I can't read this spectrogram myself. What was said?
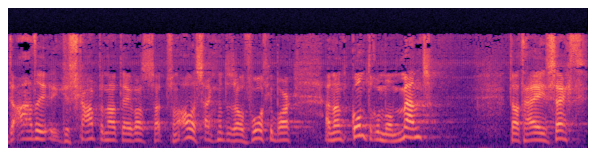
de aarde geschapen had. Hij was, van alles zeg maar, dus al voortgebracht. En dan komt er een moment dat hij zegt:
